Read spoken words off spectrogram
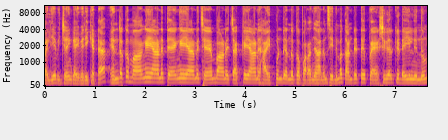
വലിയ വിജയം കൈവരിക്കട്ടെ. എന്തൊക്കെ മാങ്ങയാണ് തേങ്ങയാണ് ചേമ്പാണ് ചക്കയാണ് ഹൈപ്പുണ്ട് എന്നൊക്കെ പറഞ്ഞാലും സിനിമ കണ്ടിട്ട് പ്രേക്ഷകർക്കിടയിൽ നിന്നും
